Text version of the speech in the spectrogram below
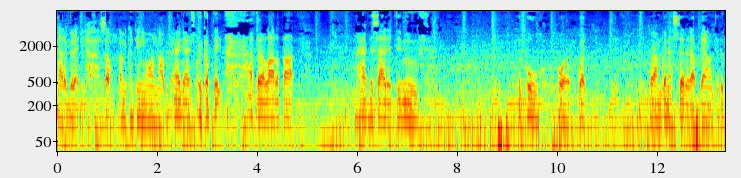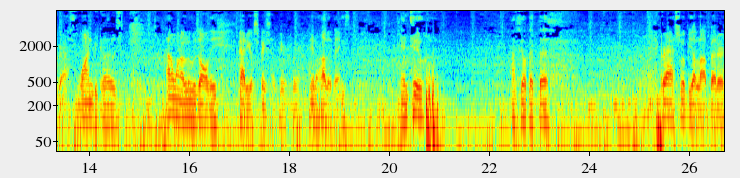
not a good idea. So let me continue on, and I'll be back. All right, guys, quick update. After a lot of thought, I have decided to move the pool or what where I'm gonna set it up down to the grass. One because I don't want to lose all the patio space up here for you know other things, and two, I feel that the grass would be a lot better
